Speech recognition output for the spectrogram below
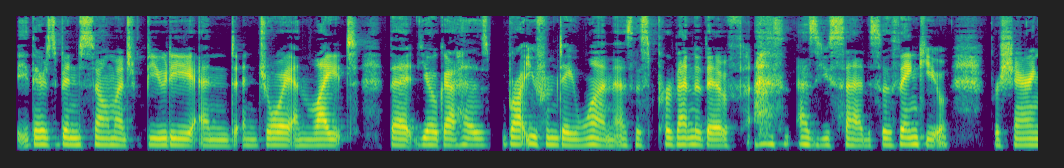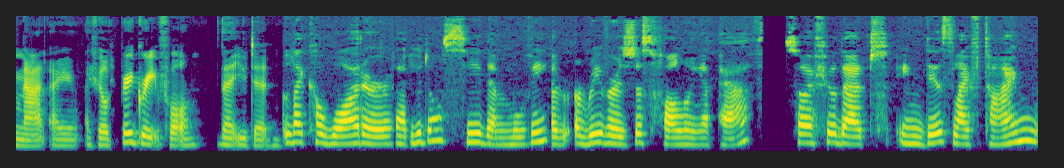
there's been so much beauty and, and joy and light that yoga has brought you from day one as this preventative, as, as, you said. So thank you for sharing that. I, I feel very grateful that you did. Like a water that you don't see them moving, a, a river is just following a path. So I feel that in this lifetime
